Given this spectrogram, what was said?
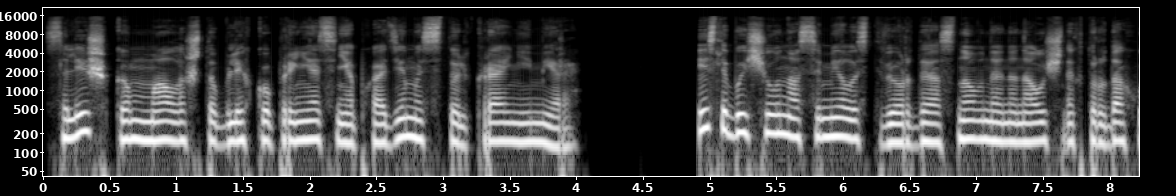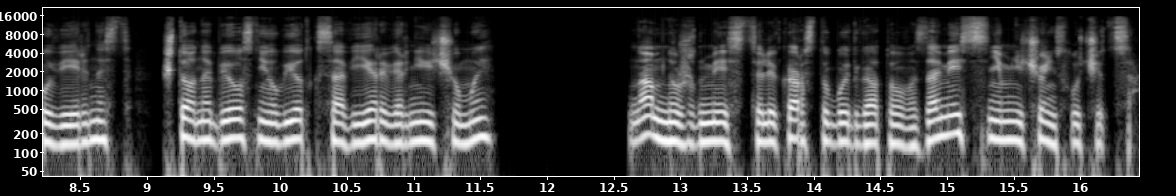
Слишком мало, чтобы легко принять необходимость столь крайней меры. Если бы еще у нас имелась твердая, основанная на научных трудах уверенность, что анабиоз не убьет Ксавьера, вернее, чумы, нам нужен месяц, лекарство будет готово. За месяц с ним ничего не случится.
